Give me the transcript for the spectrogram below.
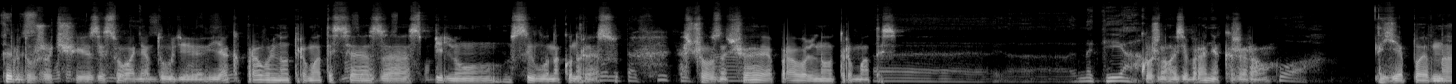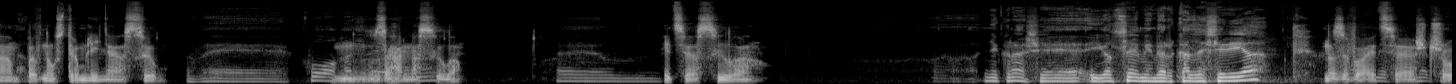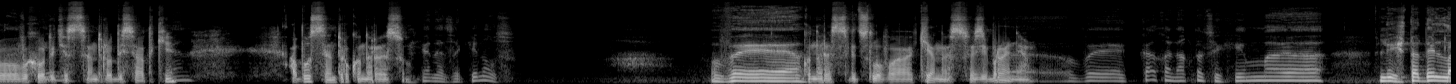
Продовжуючи з'ясування дуді, як правильно триматися за спільну силу на конгресу, що означає правильно триматися? Кожного зібрання каже Рау, є певна певне устремління сил, загальна сила, і ця сила найкраще Йоцемі Мерказа Сірія називається, що виходить із центру десятки або з центру конгресу. Конгрес від слова кенес зібрання.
